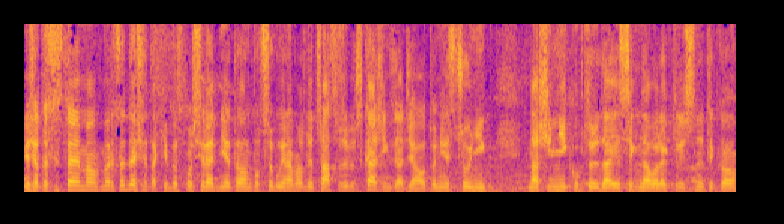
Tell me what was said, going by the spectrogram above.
wiesz, ja te systemy mam w Mercedesie takie bezpośrednie, to on potrzebuje naprawdę czasu, żeby wskaźnik zadziałał. To nie jest czujnik na silniku, który daje sygnał elektryczny, tylko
